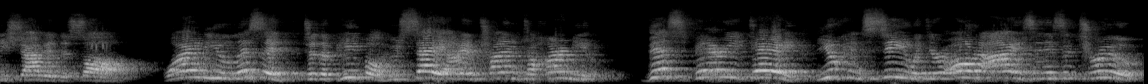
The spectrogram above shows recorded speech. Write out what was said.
he shouted to Saul, Why do you listen to the people who say I am trying to harm you? This very day you can see with your own eyes it isn't true.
